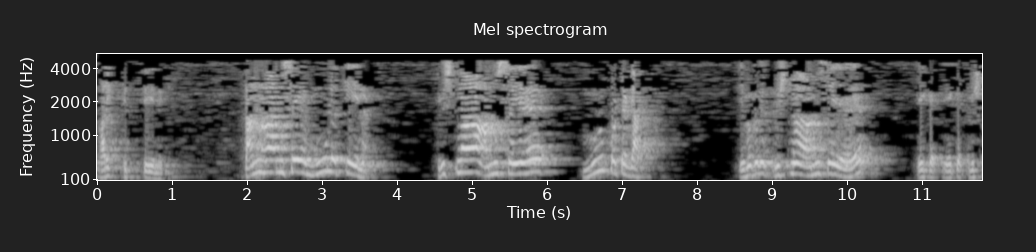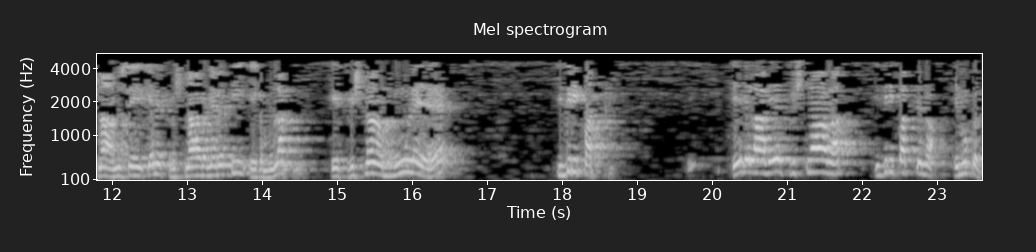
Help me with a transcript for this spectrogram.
පරික්ෂිතේන. සංහාංශයේ මූලකේන. কৃষ্ণා අනුසය මුල් කොටගත්. ඒ මොකද কৃষ্ণා අනුසය ඒක ඒක কৃষ্ণා අනුසය කියන්නේ কৃষ্ণාව නැමැති ඒක මුලක්. ඒ তৃෂ්ණා මූලය ඉදිරිපත් ඒ වෙලාවේ তৃෂ්ණාවත් ඉදිරිපත් වෙනවා. ඒ මොකද?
